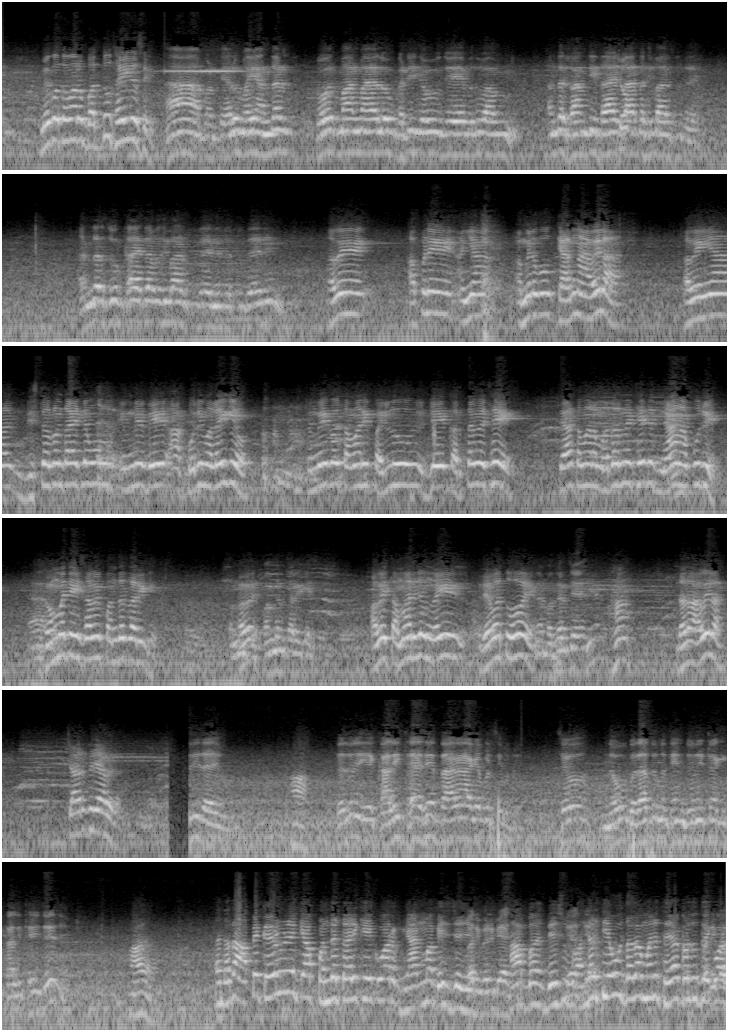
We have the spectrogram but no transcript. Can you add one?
મેં કહું તમારું બધું થઈ જશે. હા પણ પેલું મય અંદર ક્રોધ માલ માયા લોભ ઘટી જવું જોઈએ બધું આમ અંદર શાંતિ થાય ત્યાર પછી બહાર સુધરે. અંદર સુખ થાય ત્યાર પછી બહાર સુધરે નહીં સુધરે નહીં. હવે આપણે અહીંયા અમે લોકો ક્યારના આવેલા હવે અહીંયા ડિસ્ટર્બન્સ થાય એટલે હું એમને બે આ ખોલીમાં લઈ ગયો. તો મેં કહ્યું તમારી પહેલું જે કર્તવ્ય છે ત્યાં તમારા મધરને છે તે જ્ઞાન આપવું જોઈએ. ગમે તે હિસાબે પંદર તારીખે. હવે પંદર તારીખે છે. હવે તમારે જો નહીં રહેવાતું હોય મધર છે? હા. દાદા આવેલા? ચાર ફેરી આવેલા. હા? એ ખાલી થાય છે તારે આગળ પડશે બધું. જો નવું ભરાતું નથી ને જૂની ટાંકી ખાલી થઈ જાય ને? હા. દાદા આપે કહ્યું ને કે આ પંદર તારીખે એક વાર જ્ઞાનમાં બેસી જજે. હા બસ બેસું. અંદરથી એવું દાદા મને થયા કરતું એક વાર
